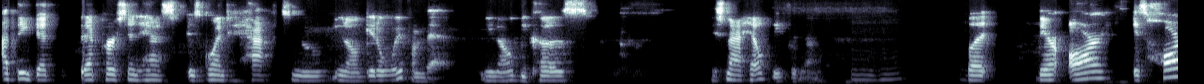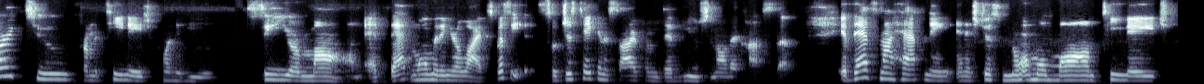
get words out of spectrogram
I think that that person has is going to have to you know get away from that you know because it's not healthy for them mm-hmm. but there are it's hard to from a teenage point of view see your mom at that moment in your life especially so just taking aside from the abuse and all that kind of stuff if that's not happening and it's just normal mom teenage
